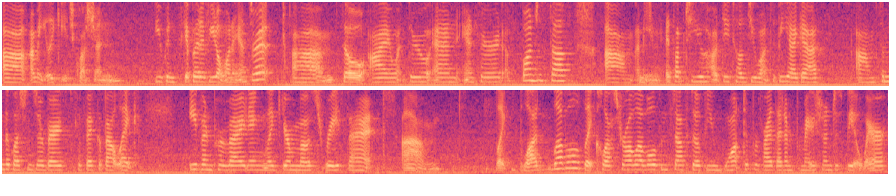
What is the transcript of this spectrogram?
Uh, I mean, like each question, you can skip it if you don't want to answer it. Um, so I went through and answered a bunch of stuff. Um, I mean, it's up to you how detailed you want to be, I guess. Um, some of the questions are very specific about like even providing like your most recent um, like blood levels like cholesterol levels and stuff so if you want to provide that information just be aware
